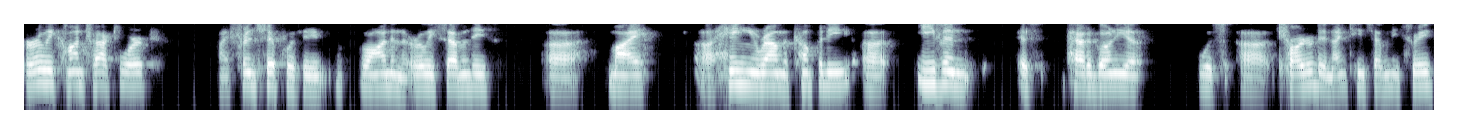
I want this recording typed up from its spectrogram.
early contract work, my friendship with Yvon in the early 70s, uh, my uh, hanging around the company, uh, even as Patagonia was uh, chartered in 1973,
